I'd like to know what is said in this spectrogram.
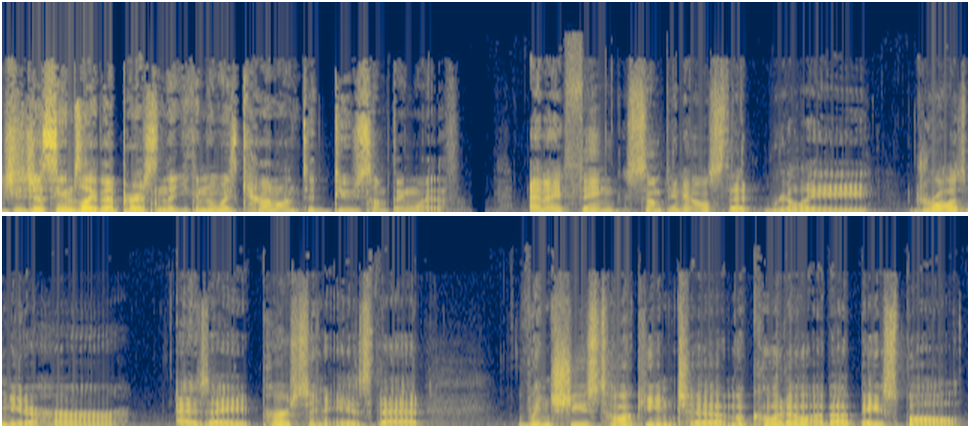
she just seems like that person that you can always count on to do something with. And I think something else that really draws me to her as a person is that when she's talking to Makoto about baseball,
